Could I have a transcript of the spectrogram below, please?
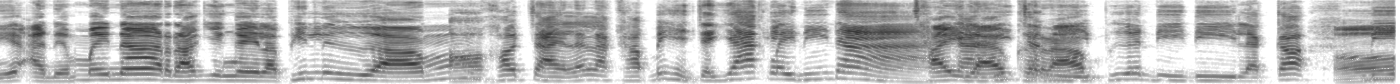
นี้ อันเนี้ยไม่น่ารักยังไงล่ะพี่เหลือมอ๋อเข้าใจแล้วล่ะครับ ไม่เห็นจะยากเลยนี่นาใช่แล้วการที่จะครับมีเพื่อนดีๆ แล้วก็อ๋อมี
